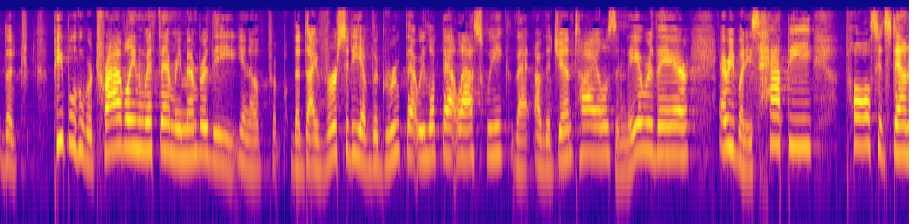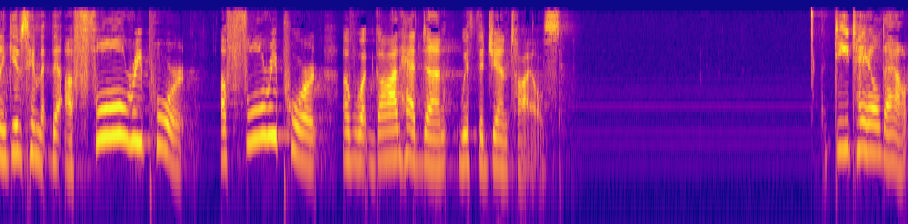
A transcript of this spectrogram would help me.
the people who were traveling with them. Remember the, you know, the diversity of the group that we looked at last week, that of the Gentiles, and they were there. Everybody's happy. Paul sits down and gives him a full report a full report of what God had done with the Gentiles. Detailed out,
